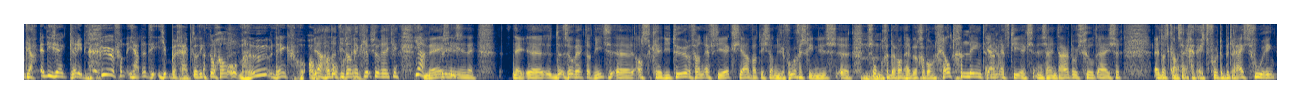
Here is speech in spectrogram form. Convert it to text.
Ja. En die zijn crediteur van. Ja, dat, je begrijpt dat ik nogal op. Huh, denk. Oh, ja, hadden die dan een cryptorekening? Ja, nee, precies. nee, nee. Nee, uh, de, zo werkt dat niet. Uh, als crediteur van FTX, ja, wat is dan je voorgeschiedenis? Uh, mm. Sommige daarvan hebben gewoon geld geleend ja, aan ja. FTX en zijn daardoor schuldeiser. En dat kan zijn geweest voor de bedrijfsvoering,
